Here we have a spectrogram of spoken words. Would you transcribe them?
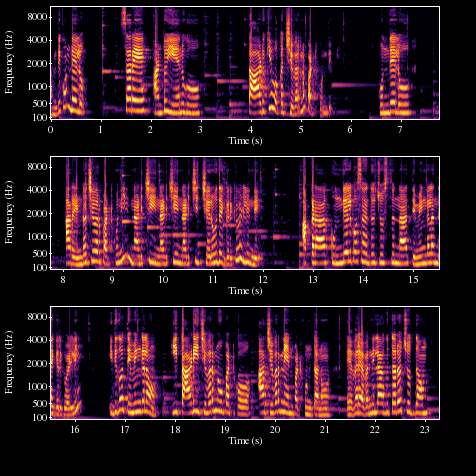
అంది కుందేలు. సరే అంటూ ఏనుగు తాడుకి ఒక చివరను పట్టుకుంది. కుందేలు ఆ రెండో చివర పట్టుకుని నడిచి నడిచి నడిచి చెరువు దగ్గరికి వెళ్ళింది. అక్కడ కుందేలు కోసం ఎదురు చూస్తున్న తిమింగలం దగ్గరికి వెళ్ళి ఇదిగో తిమింగలం ఈ తాడి ఈ చివర నువ్వు పట్టుకో ఆ చివర నేను పట్టుకుంటాను. ఎవరెవరిని లాగుతారో చూద్దాం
